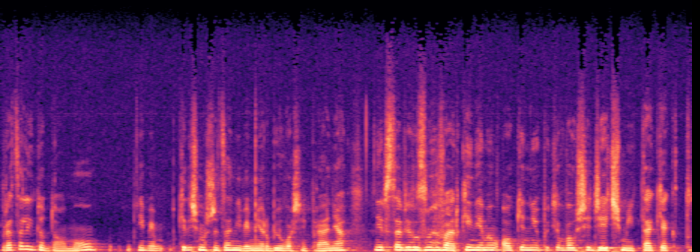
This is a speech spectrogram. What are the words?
Wracali do domu, nie wiem, kiedyś mężczyzna, nie wiem, nie robił właśnie prania, nie wstawiał zmywarki, nie mył okien, nie opiekował się dziećmi, tak jak to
